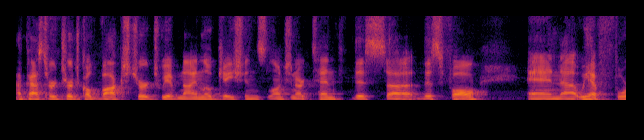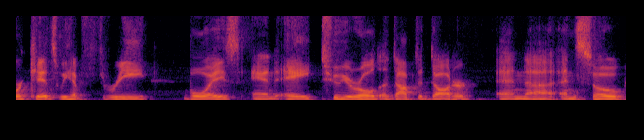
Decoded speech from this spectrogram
I pastor a church called Vox Church. We have nine locations, launching our tenth this uh, this fall. And uh, we have four kids. We have three boys and a two year old adopted daughter. And uh, and so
